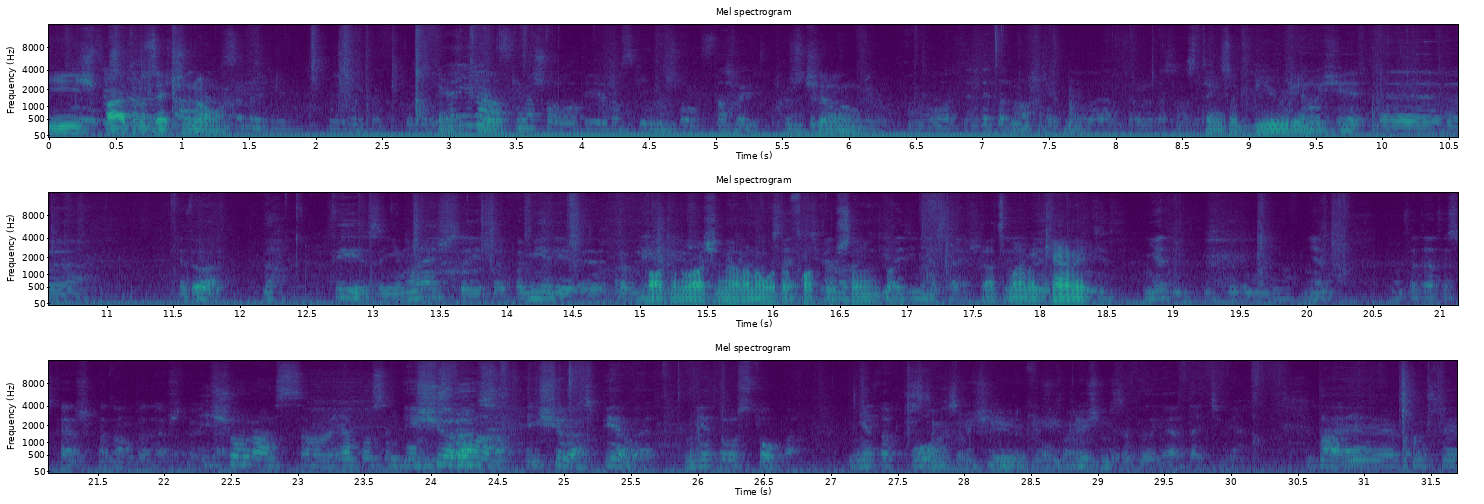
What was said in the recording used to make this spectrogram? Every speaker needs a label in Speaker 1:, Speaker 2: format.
Speaker 1: Iși 49.
Speaker 2: Я
Speaker 1: Так,
Speaker 2: ивановский
Speaker 1: ёлки.
Speaker 2: нашел, вот ивановский нашел, старый.
Speaker 1: Ничего не.
Speaker 3: Вот. Это подножка от него, там тоже
Speaker 1: This
Speaker 3: посмотрите.
Speaker 1: thing's a beauty.
Speaker 3: Короче, э, в- Эдуард,
Speaker 2: Да.
Speaker 3: ты занимаешься и по, по мере э, проблем...
Speaker 1: Talking Russian, I don't know what the fuck they're saying, but That's my mechanic.
Speaker 3: Нет? Нет? Ну тогда ты скажешь потом тогда, что это.
Speaker 2: Еще раз, а, я просто не помню,
Speaker 3: Еще
Speaker 2: что
Speaker 3: раз,
Speaker 2: надо.
Speaker 3: еще раз. Первое, нету стопа. Мне
Speaker 1: тут, о,
Speaker 3: ключи, ключи, ключи не забыли отдать тебе.
Speaker 2: Да,
Speaker 3: э,
Speaker 2: и потому что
